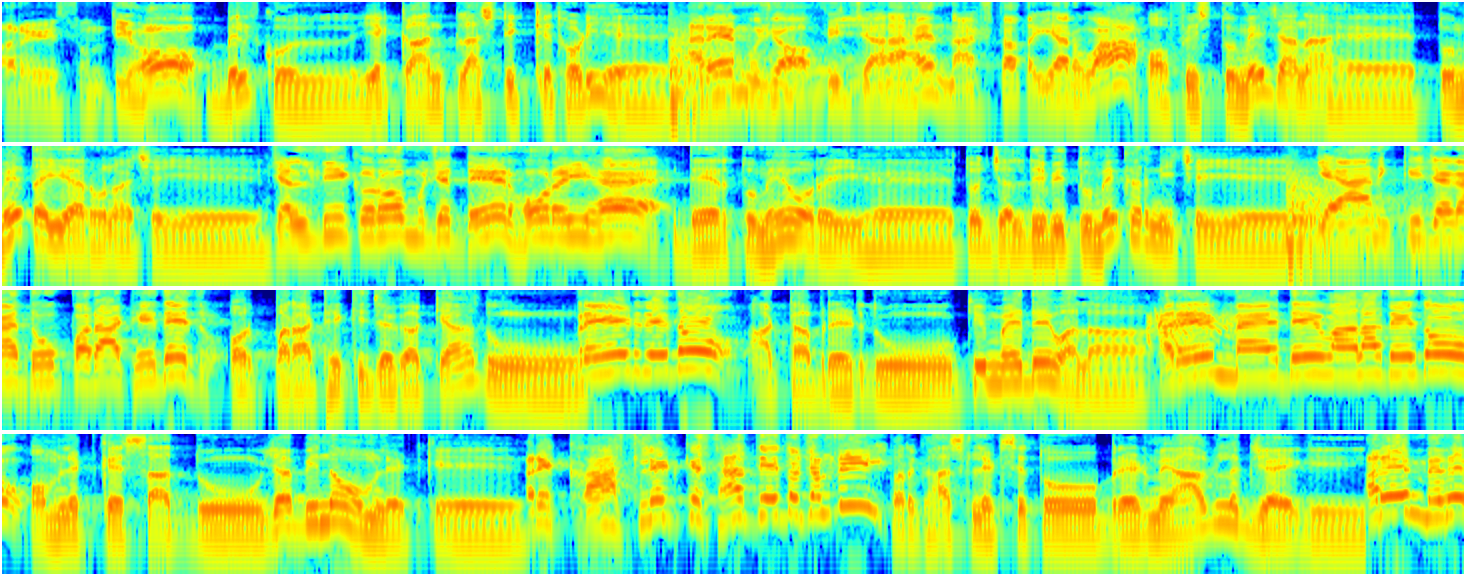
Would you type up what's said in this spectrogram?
अरे सुनती हो? बिल्कुल ये कान प्लास्टिक के थोड़ी है। अरे मुझे ऑफ़िस जाना है नाश्ता तैयार हुआ? ऑफ़िस तुम्हें जाना है तुम्हें तैयार होना चाहिए। जल्दी करो मुझे देर हो रही है। देर तुम्हें हो रही है तो जल्दी भी तुम्हें करनी चाहिए। ज्ञान की जगह दो पराठे दे दो। और पराठे की जगह क्या दू? ब्रेड दे दो। आटा ब्रेड दू की मैदे वाला? अरे मैदे वाला दे दो। ऑमलेट के साथ दू या बिना ऑमलेट के? अरे घासलेट के साथ दे दो जल्दी। पर घासलेट से तो ब्रेड में आग लग जाएगी। अरे मेरे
